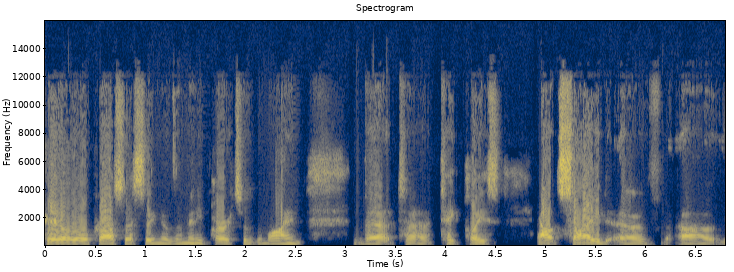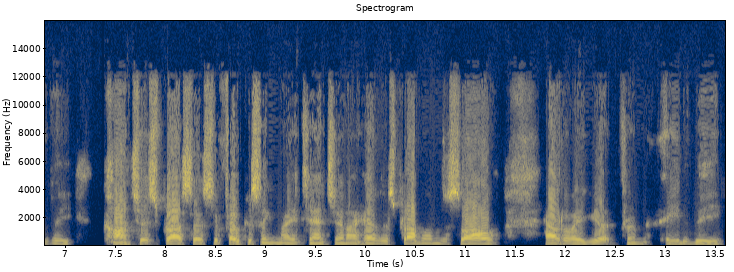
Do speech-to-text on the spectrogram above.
parallel processing of the many parts of the mind that uh, take place outside of uh, the conscious process of focusing my attention. I have this problem to solve. How do I get from A to B?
